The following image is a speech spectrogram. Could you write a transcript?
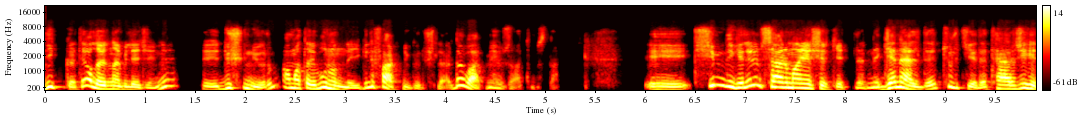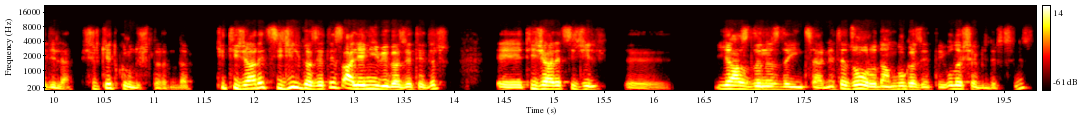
dikkate alınabileceğini e, düşünüyorum. Ama tabii bununla ilgili farklı görüşler de var mevzuatımızda. E, şimdi gelelim sermaye şirketlerine. Genelde Türkiye'de tercih edilen şirket kuruluşlarında ki Ticaret Sicil Gazetesi aleni bir gazetedir. E, ticaret Sicil e, yazdığınızda internete doğrudan bu gazeteye ulaşabilirsiniz.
